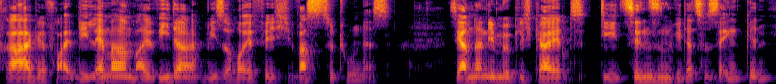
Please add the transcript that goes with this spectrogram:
Frage, vor allem Dilemma, mal wieder, wie so häufig, was zu tun ist. Sie haben dann die Möglichkeit, die Zinsen wieder zu senken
